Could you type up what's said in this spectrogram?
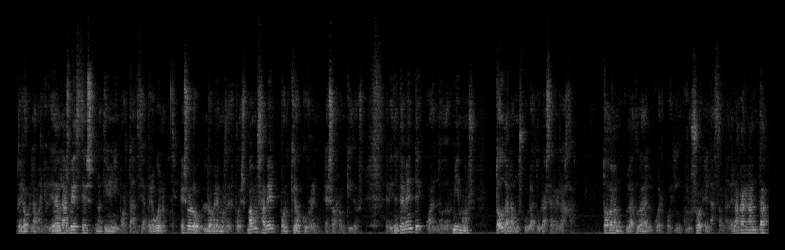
Pero la mayoría de las veces no tienen importancia. Pero bueno, eso lo, lo veremos después. Vamos a ver por qué ocurren esos ronquidos. Evidentemente, cuando dormimos, toda la musculatura se relaja toda la musculatura del cuerpo, incluso en la zona de la garganta,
